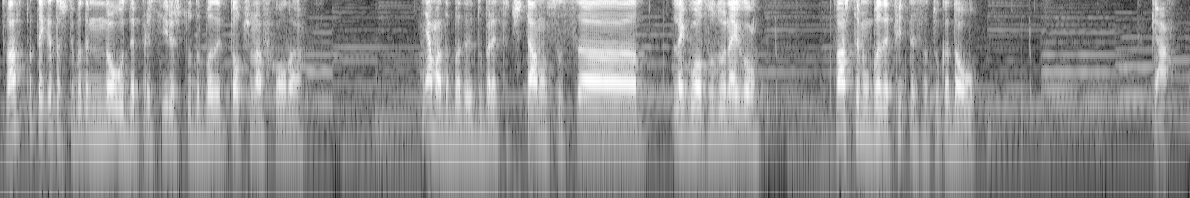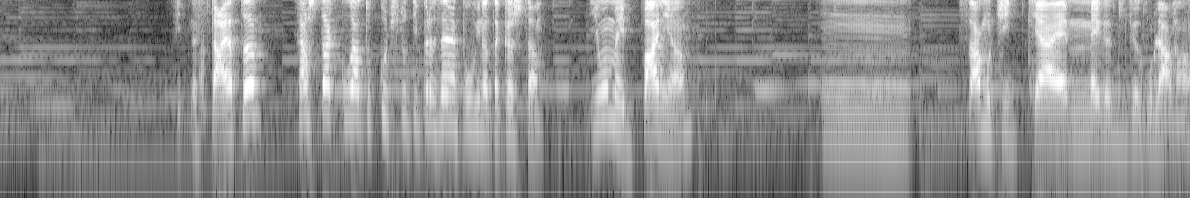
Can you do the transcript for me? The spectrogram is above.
Това с пътеката ще бъде много депресиращо да бъде точно на входа. Няма да бъде добре съчетано с а, леглото до него. Това ще му бъде фитнеса тук долу. така. Фитнес стаята. Хаштаг, когато кучето ти превземе половината къща. Имаме и баня. М само, че тя е мега гига голяма.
